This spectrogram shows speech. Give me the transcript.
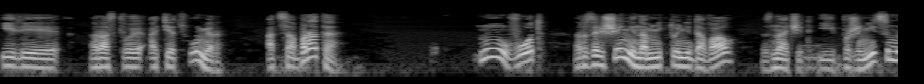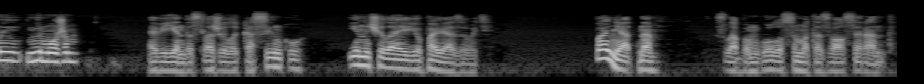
Или, раз твой отец умер, отца брата? Ну вот, разрешение нам никто не давал, значит, и пожениться мы не можем. Авиенда сложила косынку и начала ее повязывать. Понятно, слабым голосом отозвался Ранд.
